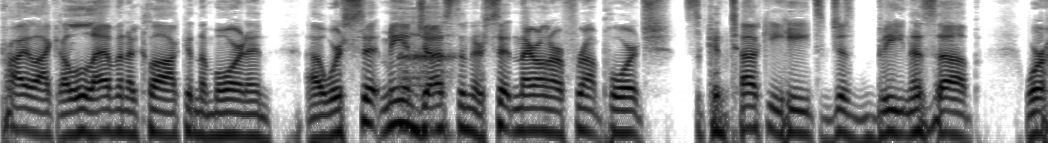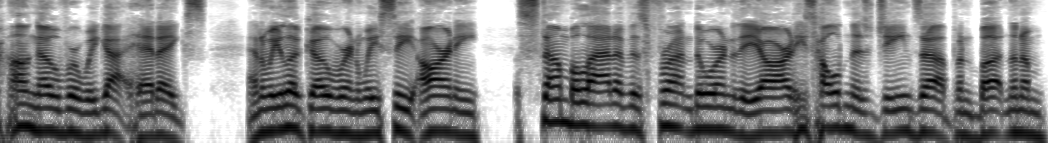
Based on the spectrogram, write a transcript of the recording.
probably like 11 o'clock in the morning. Uh, we're sitting, me and Justin are sitting there on our front porch. It's the Kentucky heat's just beating us up. We're hungover. We got headaches. And we look over and we see Arnie stumble out of his front door into the yard. He's holding his jeans up and buttoning them.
